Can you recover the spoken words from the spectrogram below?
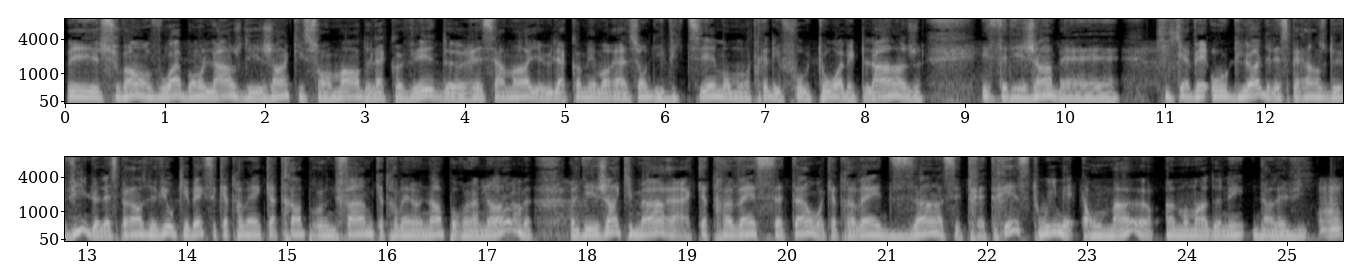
Et souvent, on voit, bon, l'âge des gens qui sont morts de la COVID. Récemment, il y a eu la commémoration des victimes. On montrait des photos avec l'âge. Et c'est des gens, ben, qui, qui avaient au-delà de l'espérance de vie. L'espérance de vie au Québec, c'est 84 ans pour une femme, 81 ans pour un homme. Euh, des gens qui meurent à 87 ans ou à 90 ans, c'est très triste, oui, mais on meurt à un moment donné dans la vie. Mm-hmm.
